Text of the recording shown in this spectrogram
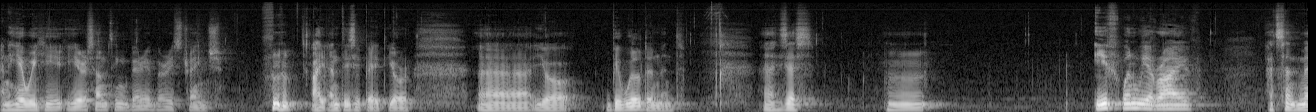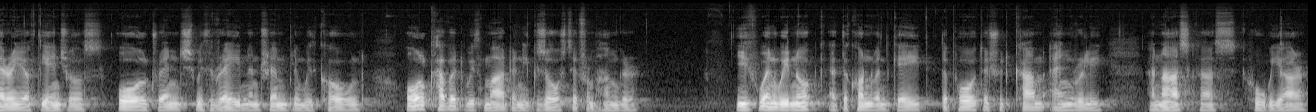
and here we hear something very, very strange. I anticipate your, uh, your bewilderment. Uh, he says, mm, If when we arrive at St. Mary of the Angels, all drenched with rain and trembling with cold, all covered with mud and exhausted from hunger, if when we knock at the convent gate, the porter should come angrily and ask us who we are,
